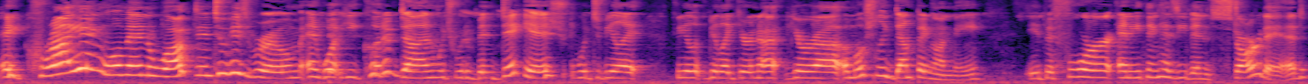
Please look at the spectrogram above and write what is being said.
A crying woman walked into his room, and what he could have done, which would have been dickish, would to be like, be, be like, you're not, you're uh, emotionally dumping on me before anything has even started.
